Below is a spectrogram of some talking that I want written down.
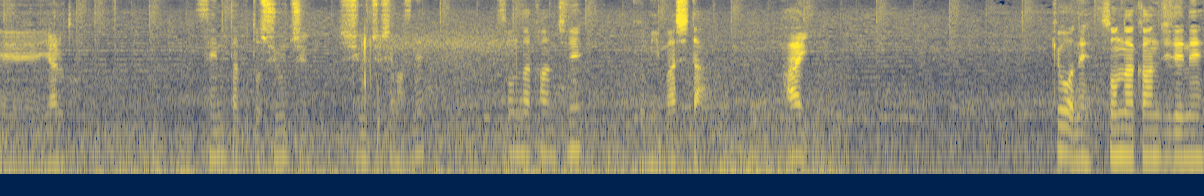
えー、やると。選択と集中集中してますね。そんな感じで組みました。はい。今日はねそんな感じでね、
